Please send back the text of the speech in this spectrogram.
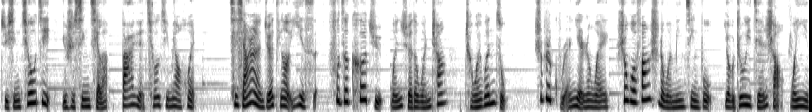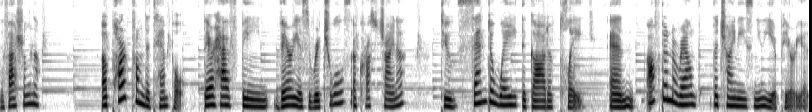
举行秋祭，于是兴起了八月秋季庙会。 其想想也觉得挺有意思。负责科举文学的文昌成为温祖，是不是古人也认为生活方式的文明进步有助于减少瘟疫的发生呢？Apart from the temple, there have been various rituals across China to send away the god of plague and often around the Chinese New Year period.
